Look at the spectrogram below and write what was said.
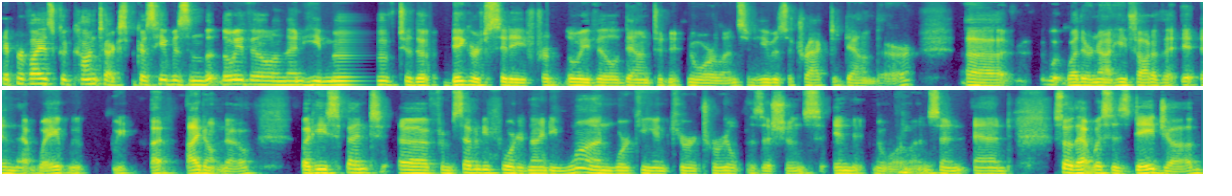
it, provides, good context because he was in Louisville and then he moved to the bigger city from Louisville down to New Orleans and he was attracted down there. Uh, whether or not he thought of it in that way, we, we I, I don't know. But he spent uh, from 74 to 91 working in curatorial positions in New Orleans. And, and so that was his day job.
